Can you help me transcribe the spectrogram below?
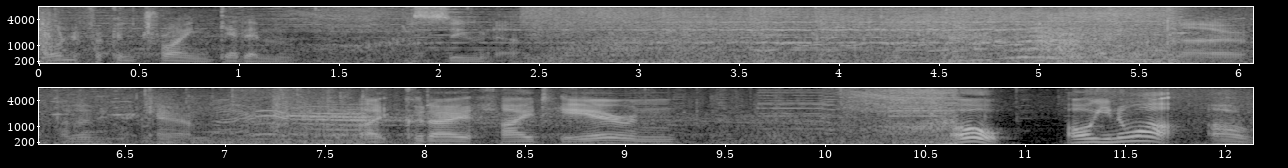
I wonder if I can try and get him sooner. No, I don't think I can. Like, could I hide here and... Oh! Oh, you know what? Oh,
